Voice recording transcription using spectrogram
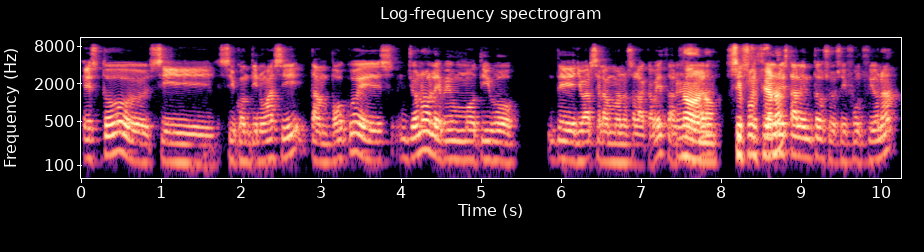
esto, si, si continúa así, tampoco es. Yo no le veo un motivo de llevarse las manos a la cabeza. Al No, final, no. Si son funciona- jugadores talentosos y funciona,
